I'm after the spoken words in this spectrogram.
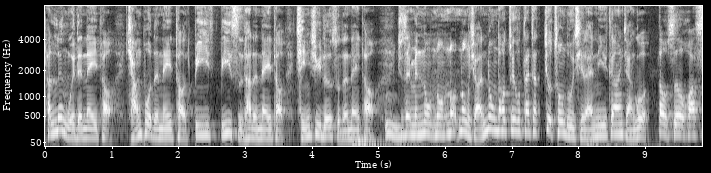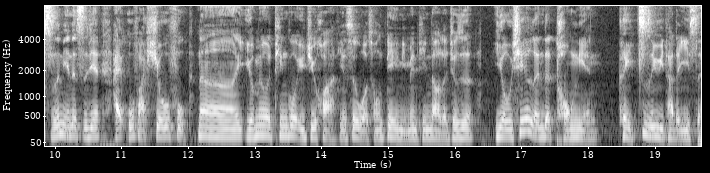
他认为的那一套，强迫的那一套，逼逼死他的那一套，情绪勒索的那一套，嗯，就在那边弄弄弄弄小孩，弄到最后大家就冲突起来。你刚刚讲过，到时候花十年的时间还无法修复。那有没有听过一句话，也是我从电影里面听到的，就是有些人的童年可以治愈他的一生，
